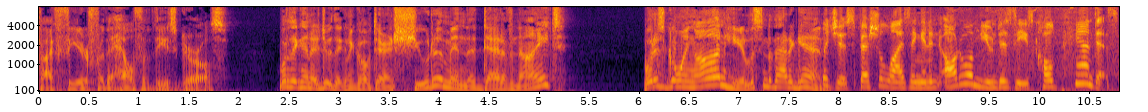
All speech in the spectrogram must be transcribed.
I fear for the health of these girls. What are they going to do? They're going to go up there and shoot them in the dead of night? What is going on here? Listen to that again. Neurologist specializing in an autoimmune disease called PANDAS.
